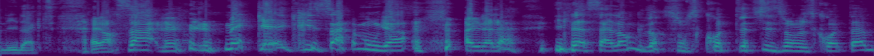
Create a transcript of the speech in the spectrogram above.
autodidacte. Alors, ça, le, le mec qui a écrit ça, mon gars, ah, il a, la- il a sa langue dans son scrotum, c'est sur le scrotum.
